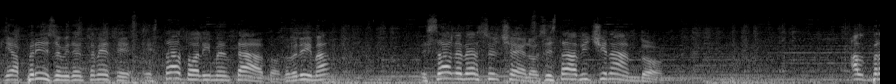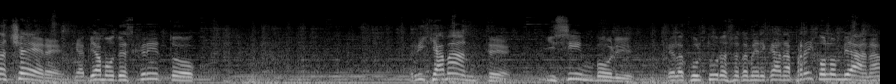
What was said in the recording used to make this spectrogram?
che ha preso evidentemente, è stato alimentato, dove Lima? E sale verso il cielo, si sta avvicinando al braciere che abbiamo descritto richiamante i simboli della cultura sudamericana precolombiana,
